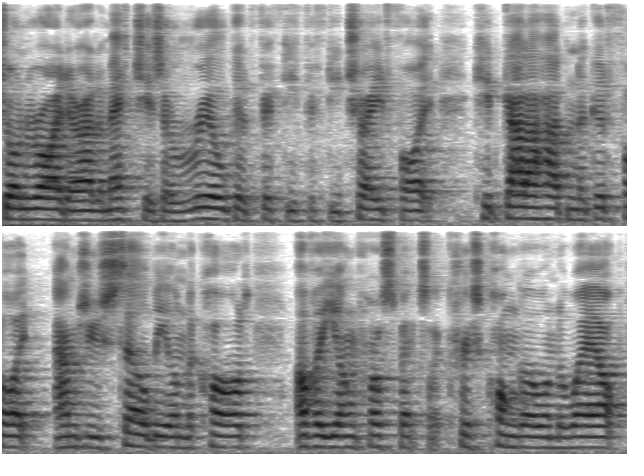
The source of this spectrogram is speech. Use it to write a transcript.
John Ryder, Adam Etches, a real good 50-50 trade fight. Kid Galahad in a good fight. Andrew Selby on the card. Other young prospects like Chris Kongo on the way up.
